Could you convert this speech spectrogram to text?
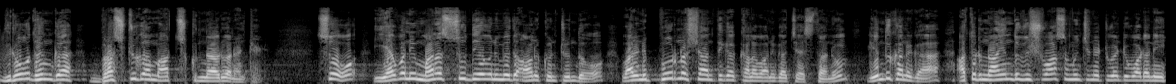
విరోధంగా భ్రష్టుగా మార్చుకున్నారు అని అంటాడు. సో ఎవని మనస్సు దేవుని మీద ఆనుకుంటుందో వారిని పూర్ణశాంతిగా కలవానిగా చేస్తాను. ఎందుకనగా అతడు నా యందు విశ్వాసం ఉంచినటువంటి వాడని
